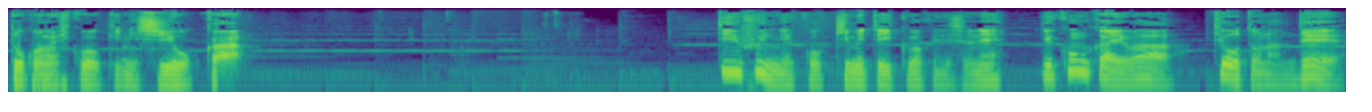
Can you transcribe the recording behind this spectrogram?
どこの飛行機にしようか、っていうふうにね、こう決めていくわけですよね。で、今回は京都なんで、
